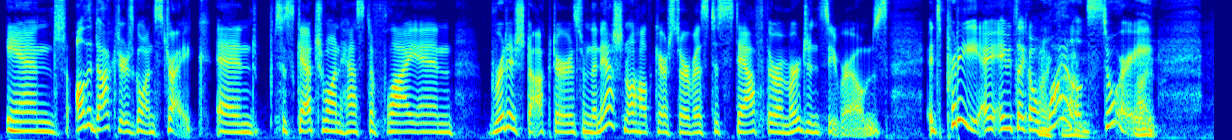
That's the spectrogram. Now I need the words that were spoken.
and all the doctors go on strike and Saskatchewan has to fly in British doctors from the National Healthcare Service to staff their emergency rooms. It's pretty it's like a My wild God. story. Right.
